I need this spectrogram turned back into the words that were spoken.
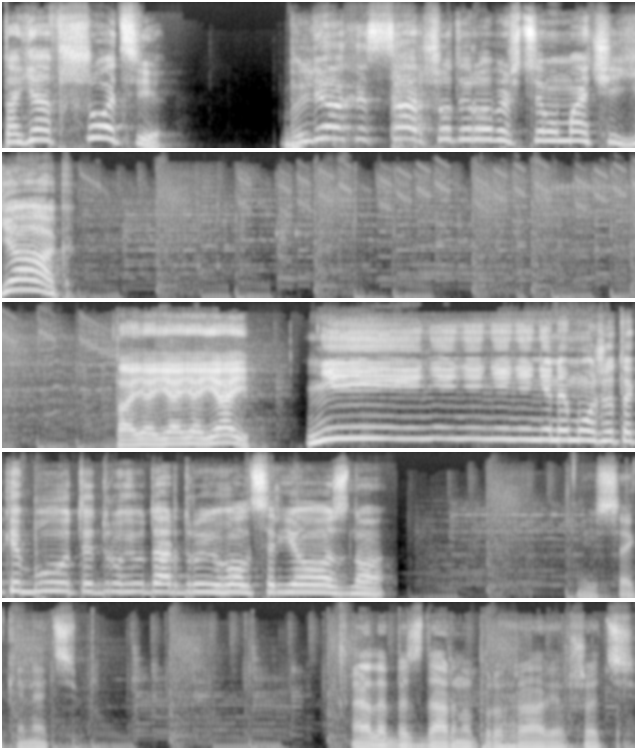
Та я в шоці! Бляха, Сар, що ти робиш в цьому матчі? Як? Та яй-яй-яй-яй! Ні, ні, ні, ні, ні, ні, не може таке бути. Другий удар, другий гол, серйозно. І все, кінець. Але бездарно програв, я в шоці.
